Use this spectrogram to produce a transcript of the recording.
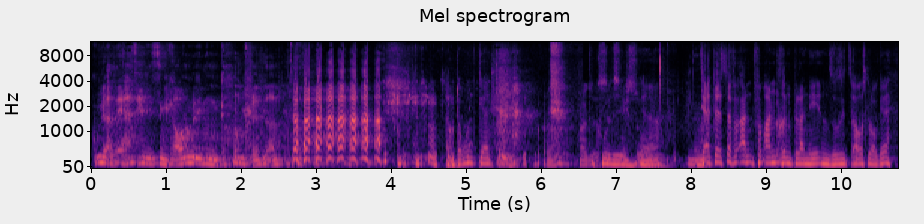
Gut, also er hat ja diesen grauen Hoodie mit einem grauen Print an. I don't get Also ist cool. jetzt nicht so. Ja. Der hat das an- vom anderen Planeten, so sieht's aus, Logge.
